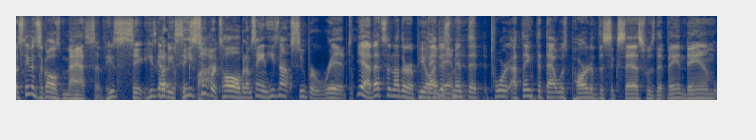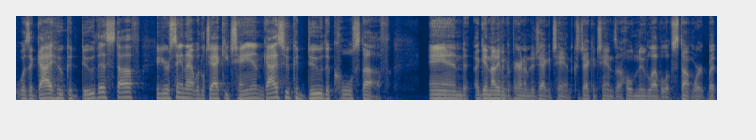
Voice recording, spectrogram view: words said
But Steven Seagal's massive. He's sick. He's got to be six. he's super tall, but I'm saying he's not super ripped. Yeah, that's another appeal. I just Damme meant is. that toward. I think that that was part of the success was that Van Damme was a guy who could do this stuff. You were saying that with Jackie Chan, guys who could do the cool stuff. And again, not even comparing him to Jackie Chan because Jackie Chan's a whole new level of stunt work. But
